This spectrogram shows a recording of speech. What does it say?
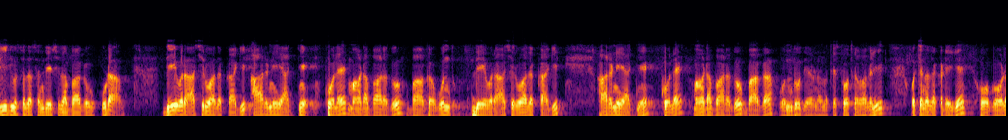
ಈ ದಿವಸದ ಸಂದೇಶದ ಭಾಗವು ಕೂಡ ದೇವರ ಆಶೀರ್ವಾದಕ್ಕಾಗಿ ಆರನೇ ಆಜ್ಞೆ, ಕೊಲೆ ಮಾಡಬಾರದು ಭಾಗ ಒಂದು. ದೇವರ ಆಶೀರ್ವಾದಕ್ಕಾಗಿ ಆರನೇ ಆಜ್ಞೆ, ಕೊಲೆ ಮಾಡಬಾರದು ಭಾಗ ಒಂದು. ದೇವರ ನಾಮಕ್ಕೆ ಸ್ತೋತ್ರವಾಗಲಿ. ವಚನದ ಕಡೆಗೆ ಹೋಗೋಣ.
